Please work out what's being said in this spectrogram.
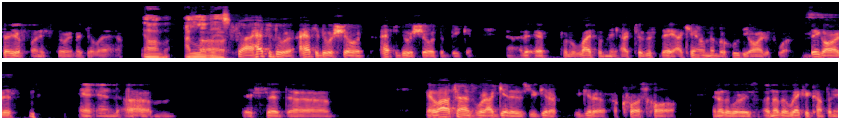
Tell you a funny story, make you laugh. oh I love Uh, this. so I had to do it. I had to do a show. At, I had to do a show at the Beacon. Uh, for the life of me, I, to this day, I can't remember who the artist was. Big artist, and um, they said. Uh, and a lot of times, what I get is you get a you get a, a cross call. In other words, another record company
